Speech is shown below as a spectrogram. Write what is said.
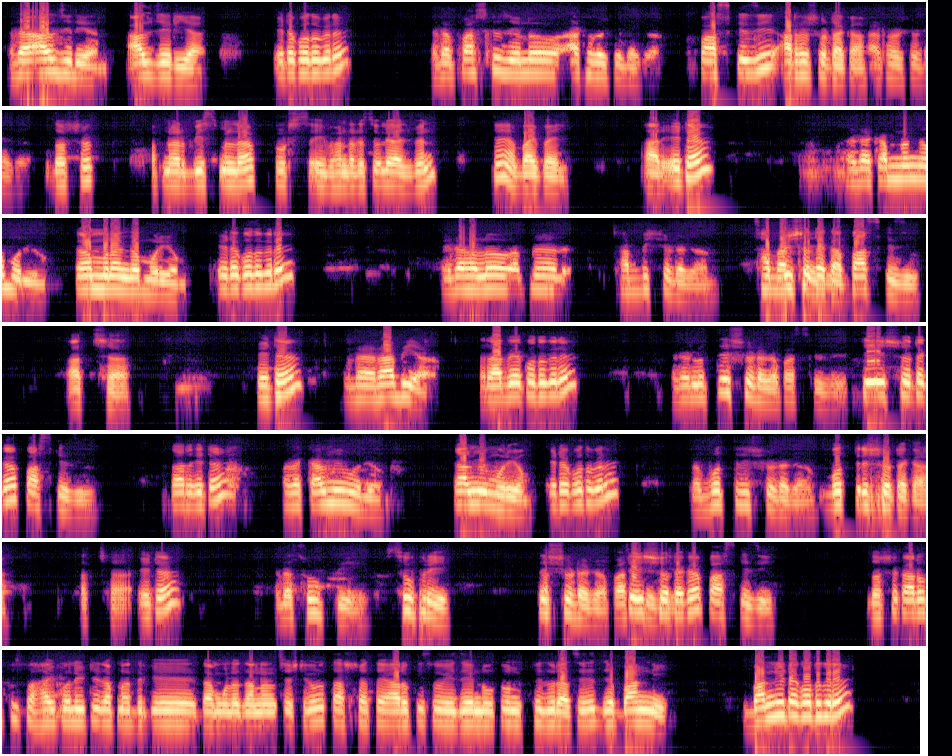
এটা আলজেরিয়ান। আলজেরিয়া। এটা কত করে? এটা পাঁচ কেজি হলো আঠারোশো টাকা। পাঁচ কেজি আঠারোশো টাকা। আঠারোশো টাকা। দর্শক আপনার বিসমিল্লা ফ্রুটস এই ভান্ডারে চলে আসবেন হ্যাঁ বাই পাইল আর এটা? এটা কামরাঙ্গা মরিয়ম। কামরাঙ্গা মরিয়ম। এটা কত করে? এটা হলো আপনার ছাব্বিশশো টাকা। ছাব্বিশশো টাকা পাঁচ কেজি। আচ্ছা। এটা? এটা রাবিয়া। রাবিয়া কত করে? এটা হলো তেইশশো টাকা পাঁচ কেজি। তেইশশো টাকা পাঁচ কেজি। আর এটা? এটা কালমি মরিয়ম। কালমি মরিয়ম। এটা কত করে? বত্রিশশো টাকা। বত্রিশশো টাকা। আচ্ছা এটা? এটা সুপি সুপ্রি তেইশশো টাকা তেইশশো টাকা পাঁচ কেজি। দর্শক আরও কিছু হাই কোয়ালিটির আপনাদেরকে দামগুলো জানানোর চেষ্টা করব। তার সাথে আরও কিছু এই যে নতুন খেজুর আছে যে বান্নি। বান্নিটা কত করে?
